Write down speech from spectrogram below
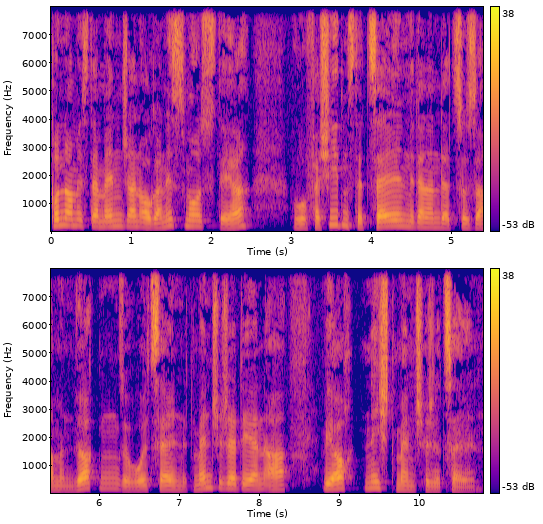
Grunde genommen ist der Mensch ein Organismus, der, wo verschiedenste Zellen miteinander zusammenwirken, sowohl Zellen mit menschlicher DNA wie auch nichtmenschliche Zellen.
